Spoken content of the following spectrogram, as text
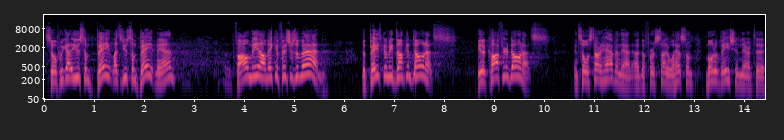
So if we got to use some bait, let's use some bait, man. Follow me and I'll make you fishers of men. The bait's going to be Dunkin' Donuts, either coffee or donuts. And so we'll start having that uh, the first Sunday. We'll have some motivation there to,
